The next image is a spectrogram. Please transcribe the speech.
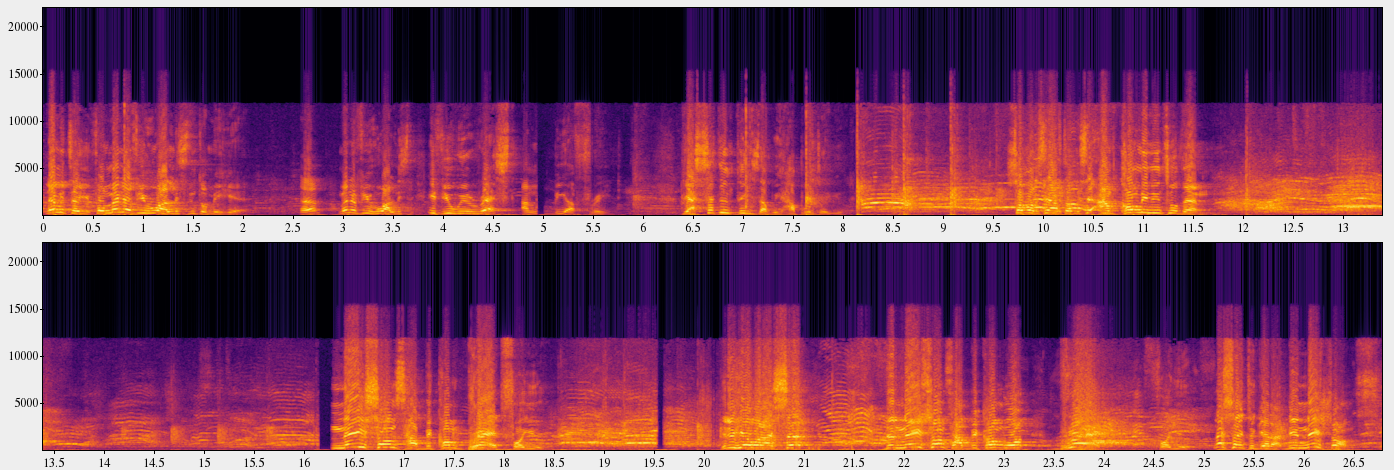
let me tell you, for many of you who are listening to me here, eh, many of you who are listening, if you will rest and not be afraid, there are certain things that will happen to you. Somebody say after me, say, I'm coming into them. Nations have become bread for you. Did you hear what I said? The nations have become what? Bread for you. Let's say it together. The nations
